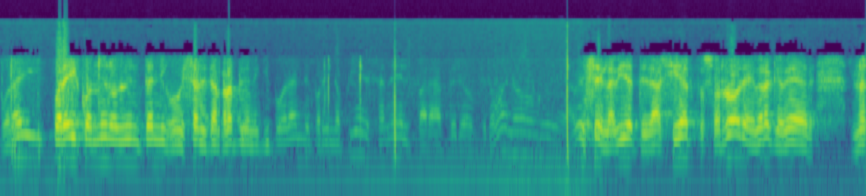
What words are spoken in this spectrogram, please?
por ahí por ahí cuando uno ve un técnico que sale tan rápido en equipo grande por ahí no piensa en él para pero pero bueno a veces la vida te da ciertos horrores habrá que ver. No,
